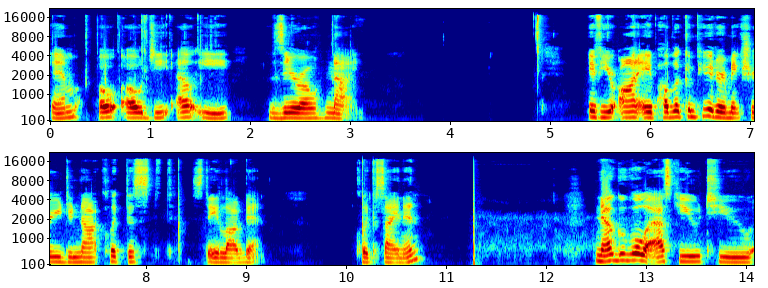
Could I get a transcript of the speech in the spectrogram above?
M-O-O-D-L-E, 09. If you're on a public computer, make sure you do not click this stay logged in. Click sign in. Now Google will ask you to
